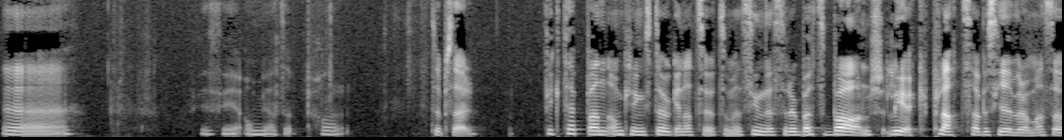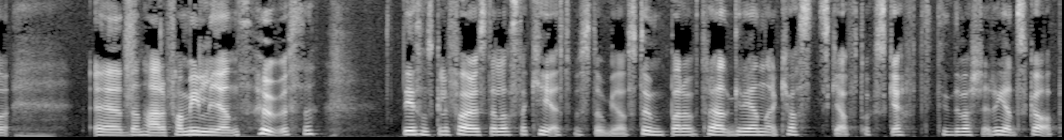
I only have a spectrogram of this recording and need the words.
eh, Ska se om jag typ har Typ så här Fick täppan omkring stugan att se ut som en sinnesrubbat barns lekplats. Här beskriver de alltså eh, den här familjens hus. Det som skulle föreställa staket bestod av stumpar av trädgrenar, kvastskaft och skaft till diverse redskap.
